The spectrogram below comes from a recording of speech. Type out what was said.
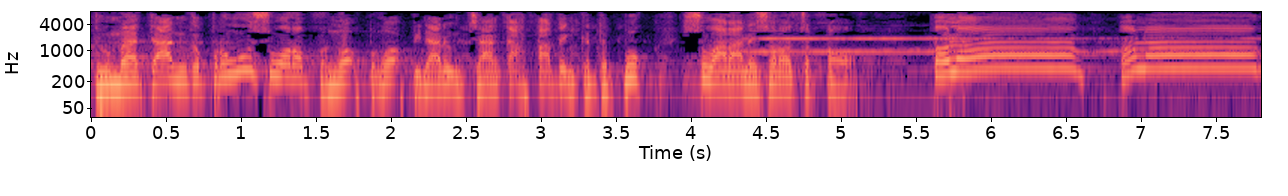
Dumadaan keprungu swara bengok-bengok binarung jangkah pating gedebuk suarane sora cetha. Tolong, tolong,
